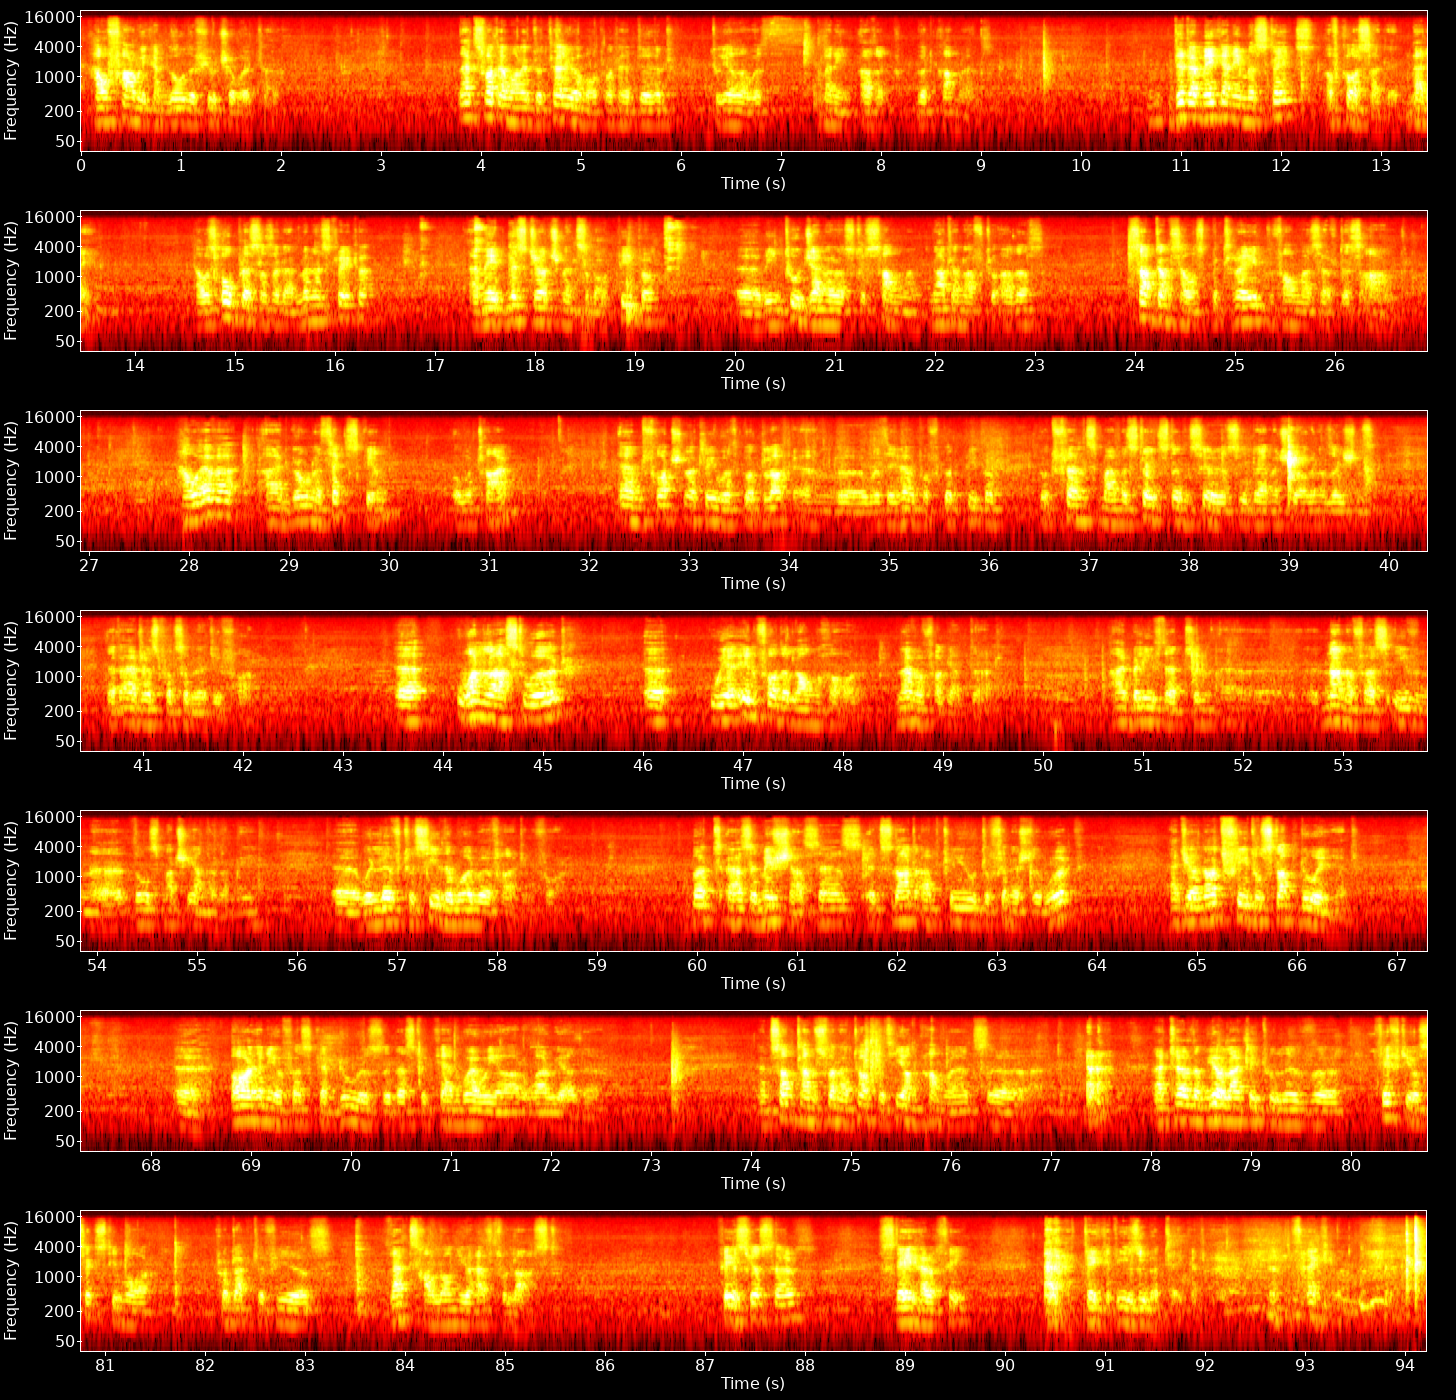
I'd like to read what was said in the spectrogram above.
How far we can go, the future will tell. That's what I wanted to tell you about what I did, together with many other good comrades. Did I make any mistakes? Of course I did, many. I was hopeless as an administrator. I made misjudgments about people, uh, being too generous to some and not enough to others. Sometimes I was betrayed and found myself disarmed. However, I had grown a thick skin over time, and fortunately, with good luck and uh, with the help of good people, good friends, my mistakes didn't seriously damage the organizations that I had responsibility for. Uh, one last word. Uh, we are in for the long haul. Never forget that. I believe that uh, none of us, even uh, those much younger than me, uh, will live to see the world we're fighting for. But as the Mishnah says, it's not up to you to finish the work, and you're not free to stop doing it. Uh, all any of us can do is the best we can where we are while we are there. And sometimes when I talk with young comrades, uh, I tell them you're likely to live uh, 50 or 60 more productive years. That's how long you have to last. Face yourselves, stay healthy, take it easy, but take it. Thank you.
